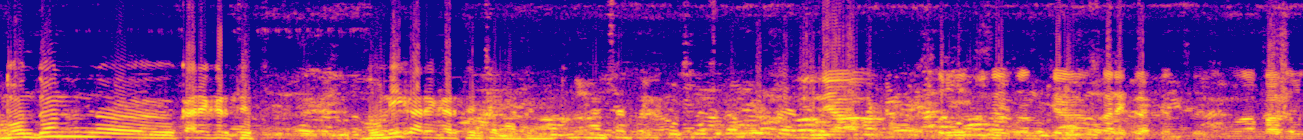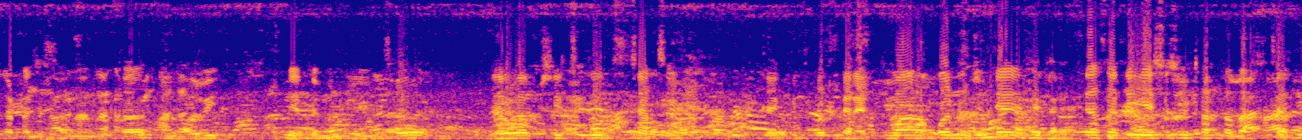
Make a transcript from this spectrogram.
दोन दोन कार्यकर्ते आहेत. दोन्ही कार्यकर्त्यांच्या माध्यमातून. माणसांपर्यंत पोहोचण्याचं काम जाणत्या कार्यकर्त्यांचं किंवा बागल गटाच्या संबंधित अनुभवी नेते मंडळींचं घरवापशीची जी चर्चा आहे, त्या कितपत खऱ्या आहेत? किंवा आपण त्या- त्यासाठी यशस्वी ठरतात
